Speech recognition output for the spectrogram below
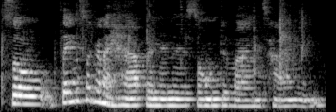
So things are going to happen in its own divine timing.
